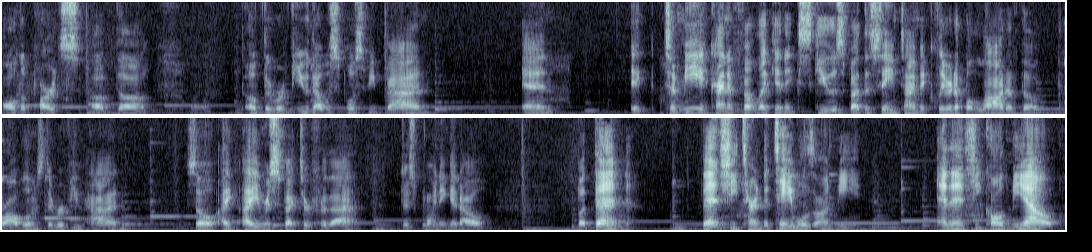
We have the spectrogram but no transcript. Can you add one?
all the parts of the of the review that was supposed to be bad. And it to me it kind of felt like an excuse, but at the same time it cleared up a lot of the problems the review had. So I, I respect her for that, just pointing it out. But then then she turned the tables on me and then she called me out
